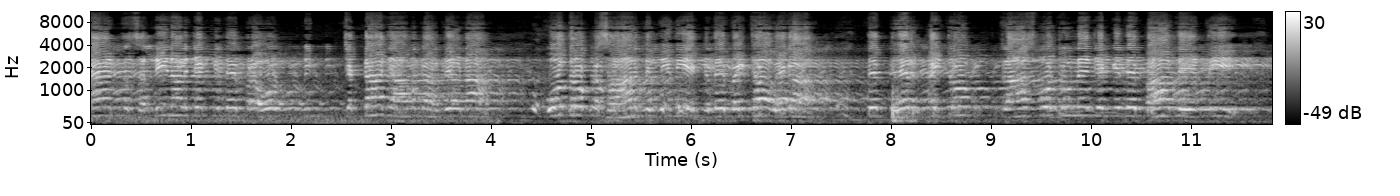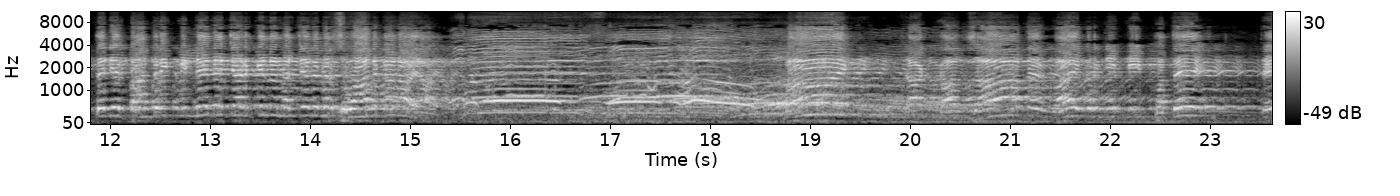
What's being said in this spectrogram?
ਐਨ ਤਸੱਲੀ ਨਾਲ ਜੇ ਕਿਤੇ ਭਰਾਓ ਵੀ ਚੱਕਾ ਜਾਮ ਕਰਦੇ ਹੋ ਨਾ, ਉਧਰੋਂ ਕਿਸਾਨ ਦਿੱਲੀ ਦੀ ਇੱਕ ਤੇ ਬੈਠਾ ਹੋਵੇਗਾ ਤੇ ਫਿਰ ਇਧਰੋਂ ਟਰਾਂਸਪੋਰਟਰ ਨੇ ਜੇ ਕਿਤੇ ਬਾਹ ਦੇਤੀ ਤੇ ਜੇ ਬਾਂਦਰੀ ਕਿੱਲੇ ਤੇ ਚੜ ਕੇ ਨਾ ਨੱਚੇ ਤੇ ਫਿਰ ਸਵਾਦ ਕਾਹਦਾ ਹੋਇਆ ਵਾਹਿਗੁਰੂ ਦਾ ਖਾਲਸਾ ਤੇ ਵਾਹਿਗੁਰੂ ਜੀ ਕੀ ਫਤਿਹ। ਤੇ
